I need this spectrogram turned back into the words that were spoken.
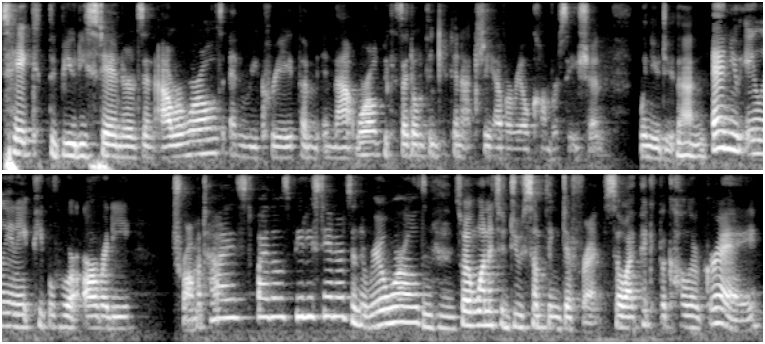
take the beauty standards in our world and recreate them in that world because I don't think you can actually have a real conversation when you do that. Mhm. And you alienate people who are already traumatized by those beauty standards in the real world. Mhm. So I wanted to do something different. So I picked the color gray.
